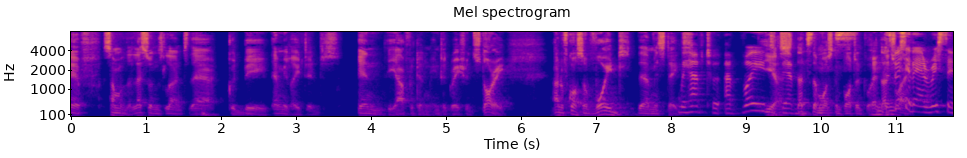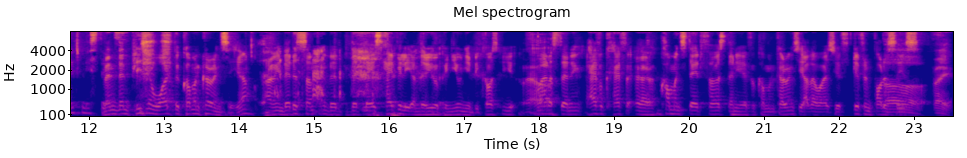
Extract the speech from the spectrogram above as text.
if some of the lessons learned there could be emulated in the African integration story and of course avoid their mistakes. We have to avoid yes, that's mistakes. the most important one. That's Especially why. their recent mistakes. Then, then please avoid the common currency. Yeah, I mean that is something that, that lays heavily on the European Union because, you, from my understanding, have a have a common state first, then you have a common currency. Otherwise, you have different policies. Oh, right.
